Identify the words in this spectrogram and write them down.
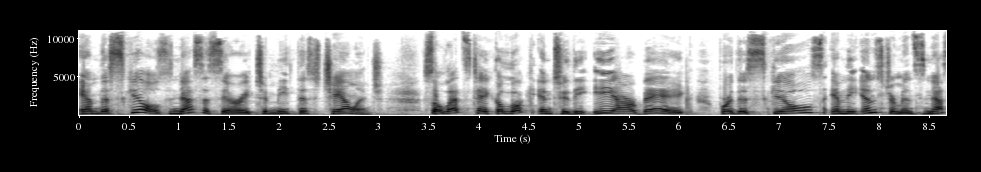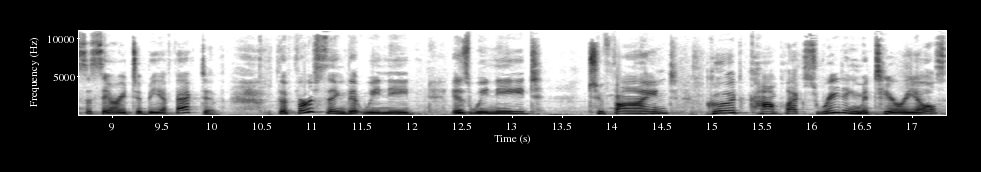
and the skills necessary to meet this challenge. So let's take a look into the ER bag for the skills and the instruments necessary to be effective. The first thing that we need is we need to find good complex reading materials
